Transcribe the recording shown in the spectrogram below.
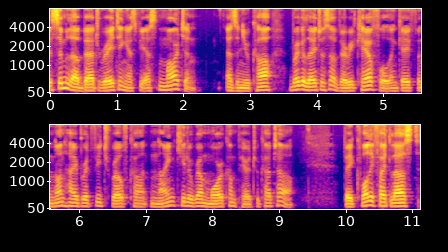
A similar bad rating has the Aston Martin, as a new car, regulators are very careful and gave the non-hybrid V12 car 9 kg more compared to Qatar. They qualified last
